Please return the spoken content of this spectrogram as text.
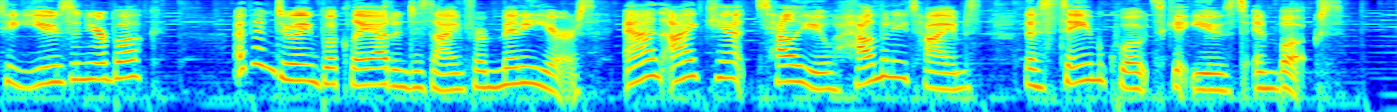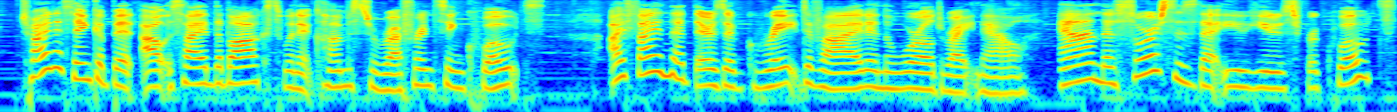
to use in your book, I've been doing book layout and design for many years, and I can't tell you how many times the same quotes get used in books. Try to think a bit outside the box when it comes to referencing quotes. I find that there's a great divide in the world right now, and the sources that you use for quotes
